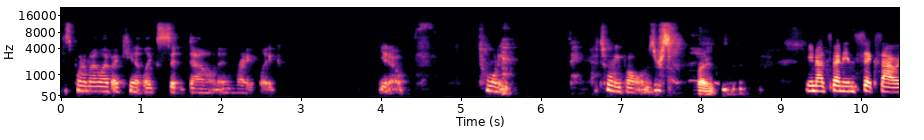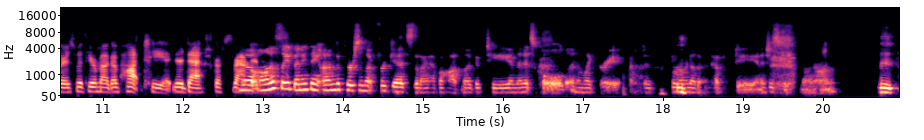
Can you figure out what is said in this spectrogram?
this point in my life, I can't like sit down and write like, you know, 20, 20 poems or something. Right. You're not spending six hours with your mug of hot tea at your desk or No, surrounded. honestly, if anything, I'm the person that forgets that I have a hot mug of tea and then it's cold, and I'm like, great, I have to brew another cup of tea, and it just keeps going on. We, we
